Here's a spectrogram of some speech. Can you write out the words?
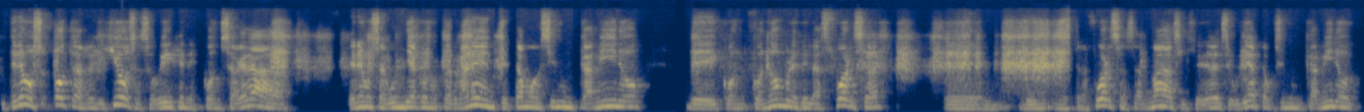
Y tenemos otras religiosas o vírgenes consagradas tenemos algún diácono permanente, estamos haciendo un camino con, con, hombres de las fuerzas, eh, de nuestras Fuerzas Armadas y Federales de Seguridad, estamos haciendo un camino,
